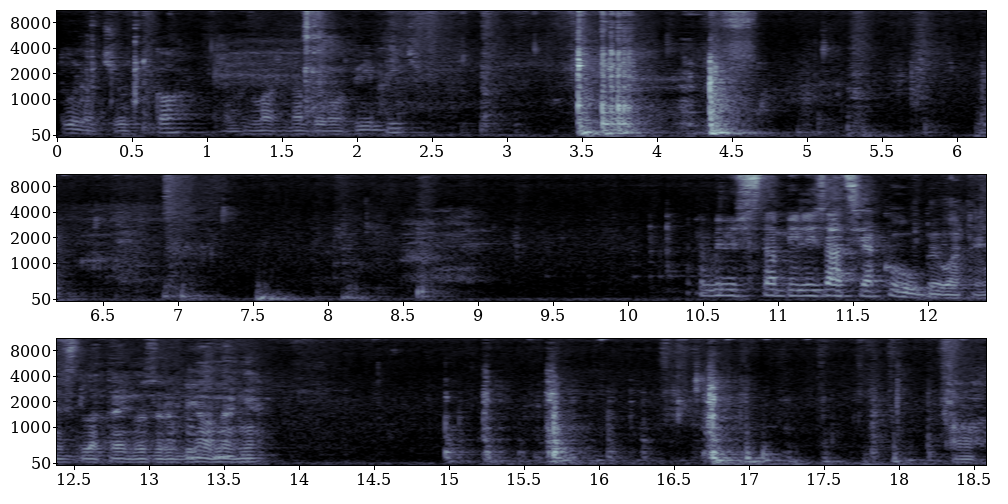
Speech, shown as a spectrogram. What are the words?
Tu leciutko, żeby można było wybić. Żeby stabilizacja kół była, to jest dlatego zrobione, nie? O,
